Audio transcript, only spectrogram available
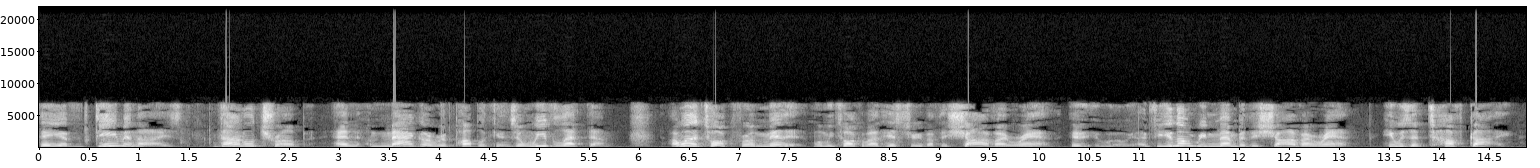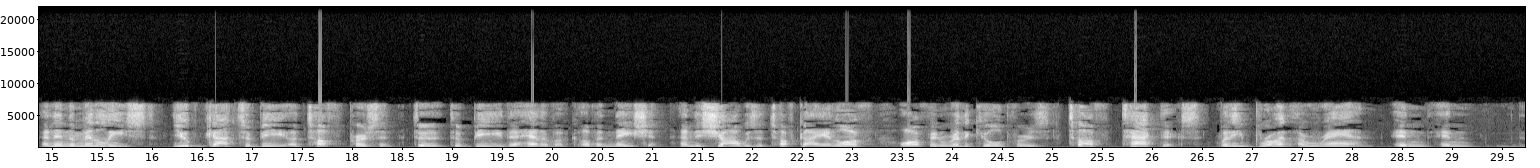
They have demonized Donald Trump and MAGA Republicans, and we've let them. I want to talk for a minute when we talk about history about the Shah of Iran. If you don't remember the Shah of Iran, he was a tough guy. And in the Middle East, You've got to be a tough person to, to be the head of a, of a nation. And the Shah was a tough guy and off, often ridiculed for his tough tactics. But he brought Iran in, in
